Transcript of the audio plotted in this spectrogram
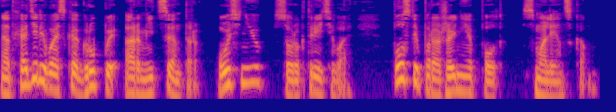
отходили войска группы армий «Центр» осенью 43-го, после поражения под Смоленском.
